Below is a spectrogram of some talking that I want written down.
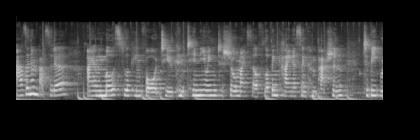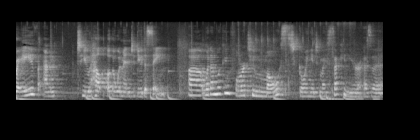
As an ambassador, I am most looking forward to continuing to show myself loving kindness and compassion, to be brave and to help other women to do the same. Uh, what I'm looking forward to most going into my second year as a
